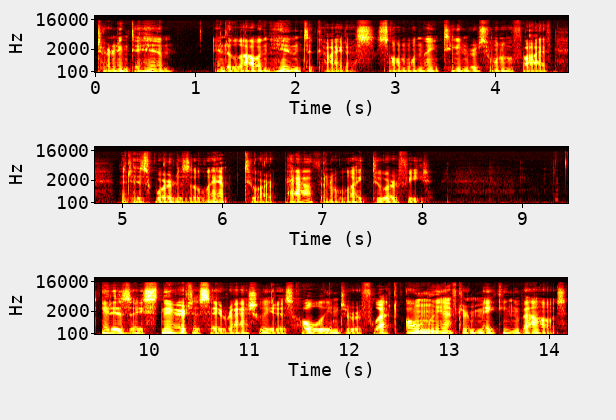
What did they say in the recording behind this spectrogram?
turning to him and allowing him to guide us. Psalm 119, verse 105 that his word is a lamp to our path and a light to our feet. It is a snare to say rashly it is holy and to reflect only after making vows.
